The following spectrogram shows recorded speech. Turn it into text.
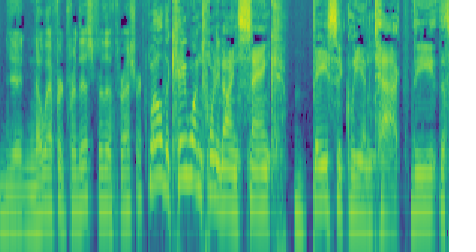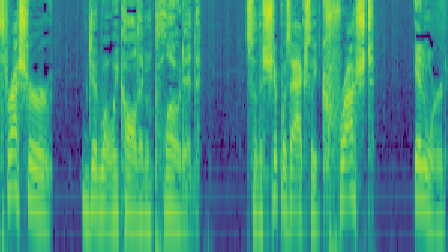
Eh, no effort for this for the Thresher? Well, the K-129 sank basically intact. The, the Thresher did what we called imploded. So the ship was actually crushed inward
